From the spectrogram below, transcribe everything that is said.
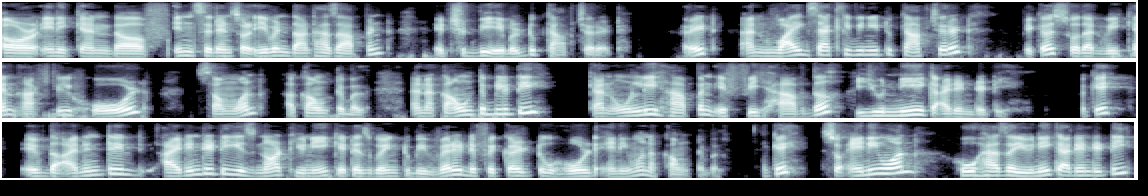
or any kind of incidents or event that has happened it should be able to capture it right? And why exactly we need to capture it? Because so that we can actually hold someone accountable. And accountability can only happen if we have the unique identity okay if the identity identity is not unique it is going to be very difficult to hold anyone accountable okay? So anyone who has a unique identity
